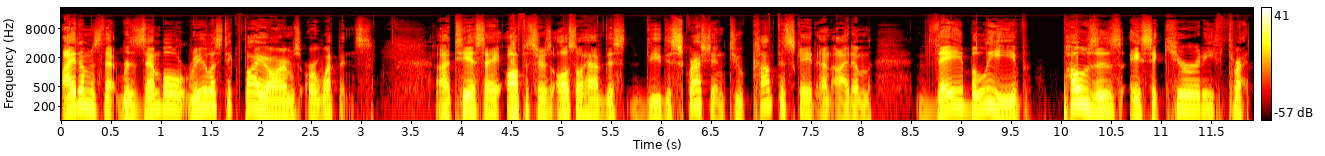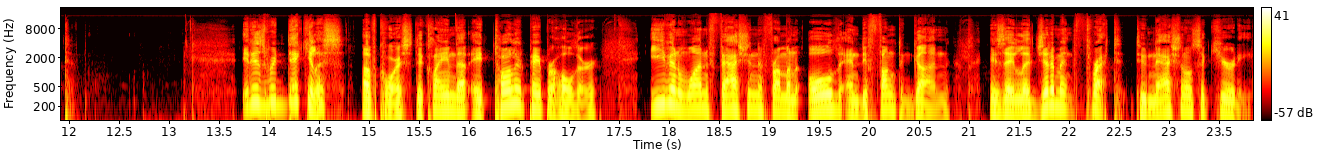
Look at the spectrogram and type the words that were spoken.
items that resemble realistic firearms or weapons. Uh, TSA officers also have this the discretion to confiscate an item they believe poses a security threat. It is ridiculous, of course, to claim that a toilet paper holder, even one fashioned from an old and defunct gun, is a legitimate threat to national security.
